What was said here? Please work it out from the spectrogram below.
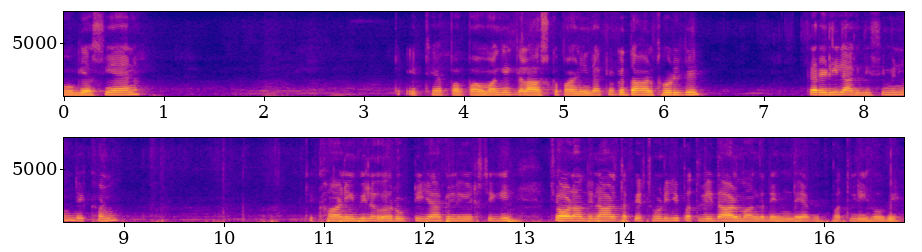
ਹੋ ਗਿਆ ਸੀ ਐਨ। ਤੇ ਇੱਥੇ ਆਪਾਂ ਪਾਵਾਂਗੇ ਗਲਾਸ ਕ ਪਾਣੀ ਦਾ ਕਿਉਂਕਿ ਦਾਲ ਥੋੜੀ ਜਿਹੀ ਕਰੜੀ ਲੱਗਦੀ ਸੀ ਮੈਨੂੰ ਦੇਖਣ ਨੂੰ। ਤੇ ਖਾਣੀ ਵੀ ਲੋ- ਰੋਟੀ ਜਾ ਕੇ ਲੇਟ ਸੀਗੀ। ਚੌਲਾਂ ਦੇ ਨਾਲ ਤਾਂ ਫਿਰ ਥੋੜੀ ਜਿਹੀ ਪਤਲੀ ਦਾਲ ਮੰਗਦੇ ਹੁੰਦੇ ਆ, ਵੀ ਪਤਲੀ ਹੋਵੇ।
